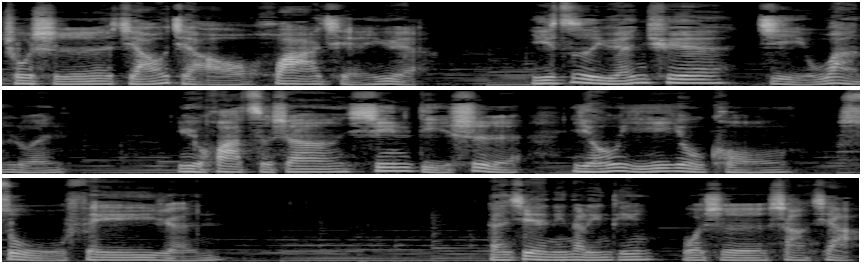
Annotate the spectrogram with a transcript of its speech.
初时皎皎花前月，已自圆缺几万轮。欲画此生心底事，犹疑又恐素非人。感谢您的聆听，我是上下，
